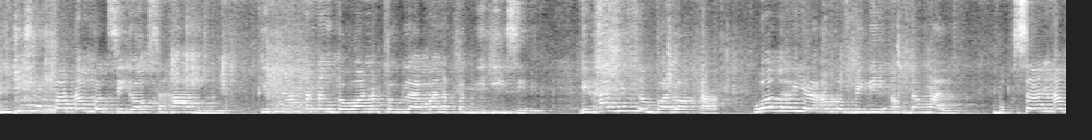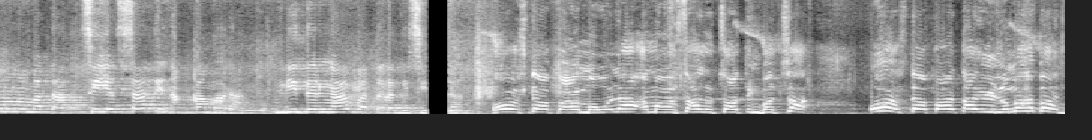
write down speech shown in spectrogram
Hindi sapat ang pagsigaw sa hangin. Kailangan ng gawa ng paglaban ng pag-iisip. Ihagis ang balota, huwag hayaang mabili ang dangal. Buksan ang mga mata, siyasatin ang kamara. Leader nga ba talaga sila? Oras na para mawala ang mga salot sa ating bansa. Oras na para tayo lumaban.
